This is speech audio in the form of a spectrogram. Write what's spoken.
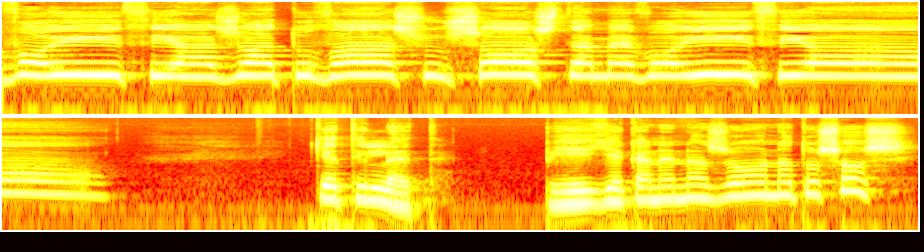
Βοήθεια! Ζώα του δάσου! Σώστε με! Βοήθεια!» Και τι λέτε, πήγε κανένα ζώο να το σώσει.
